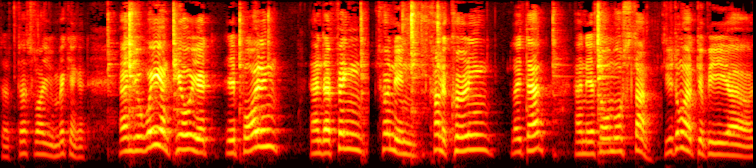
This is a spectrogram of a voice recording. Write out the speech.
that that's why you're making it. And you wait until it it boiling and the thing turning kind of curling like that and it's almost done. You don't have to be uh,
